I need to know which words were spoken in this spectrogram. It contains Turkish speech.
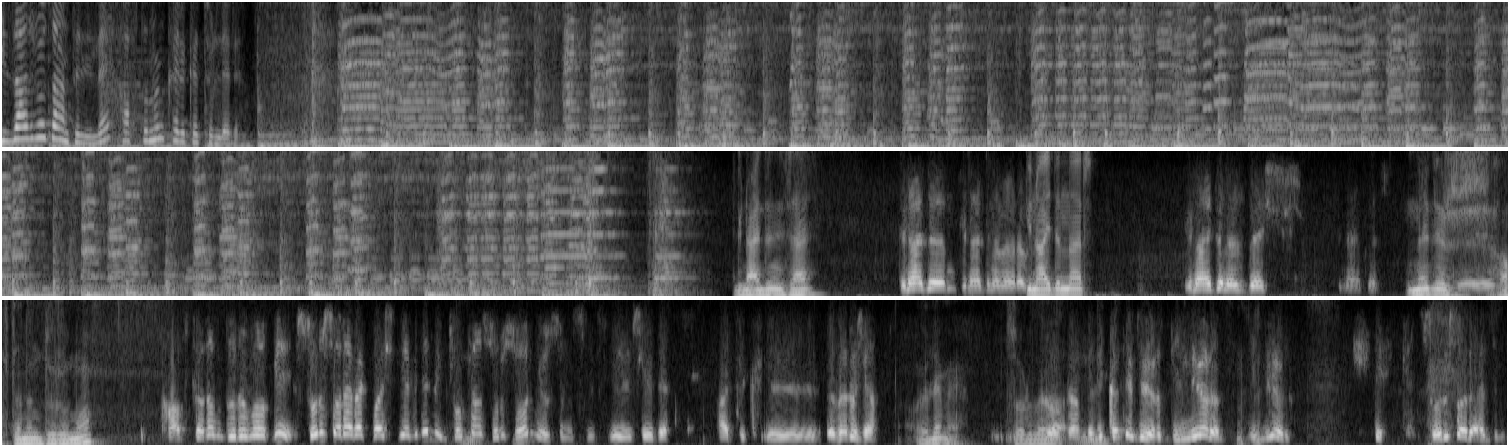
İzel Rozental ile Haftanın Karikatürleri Günaydın İzel. Günaydın, günaydın Ömer abi. Günaydınlar. Günaydın Özdeş. Günaydın. Nedir Ee, haftanın durumu? Haftanın durumu bir soru sorarak başlayabilir miyim? Çoktan soru sormuyorsunuz siz e, şeyde artık e, Ömer Hocam. Öyle mi? Sorulara Programda dikkat ediyorum, dinliyorum, dinliyorum. soru sorardınız.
